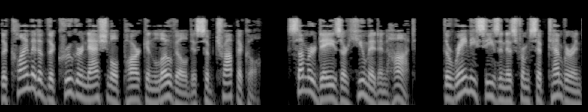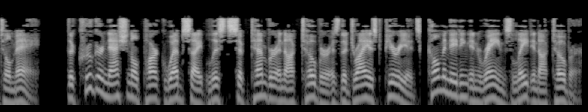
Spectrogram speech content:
The climate of the Kruger National Park and Lowveld is subtropical. Summer days are humid and hot. The rainy season is from September until May. The Kruger National Park website lists September and October as the driest periods, culminating in rains late in October.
